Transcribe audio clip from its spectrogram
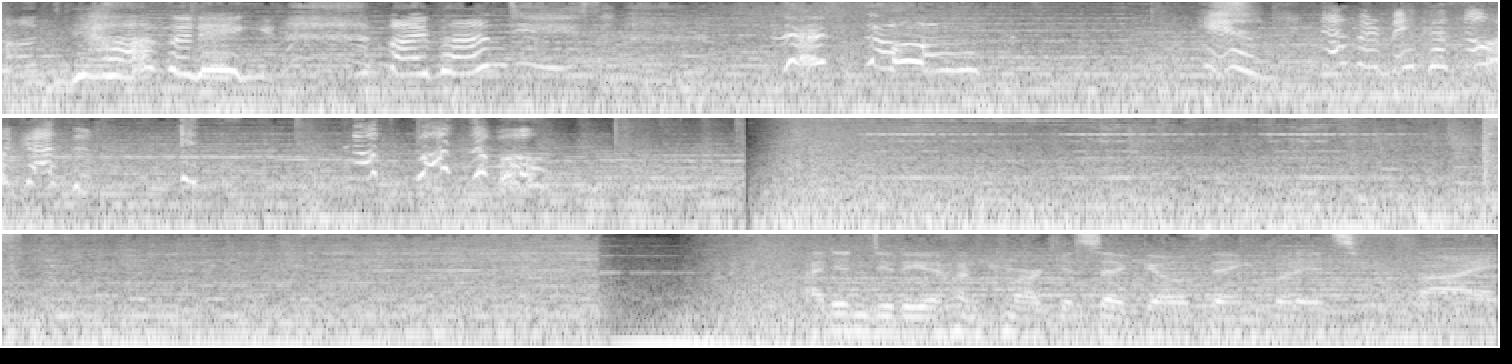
can't be happening! My panties! They're soaked! Ew, never make us orgasm! It's not possible! I didn't do the get set go thing, but it's fine.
